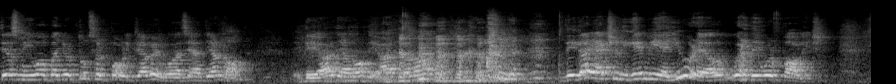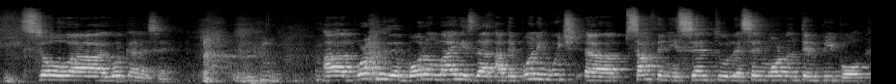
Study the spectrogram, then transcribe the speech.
tells me, well, but your tools are publicly available. I said, they are not. They are, they are not, they are, they are not. the guy actually gave me a URL where they were published. So uh, what can I say? Uh, probably the bottom line is that at the point in which uh, something is sent to, let's say, more than 10 people,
